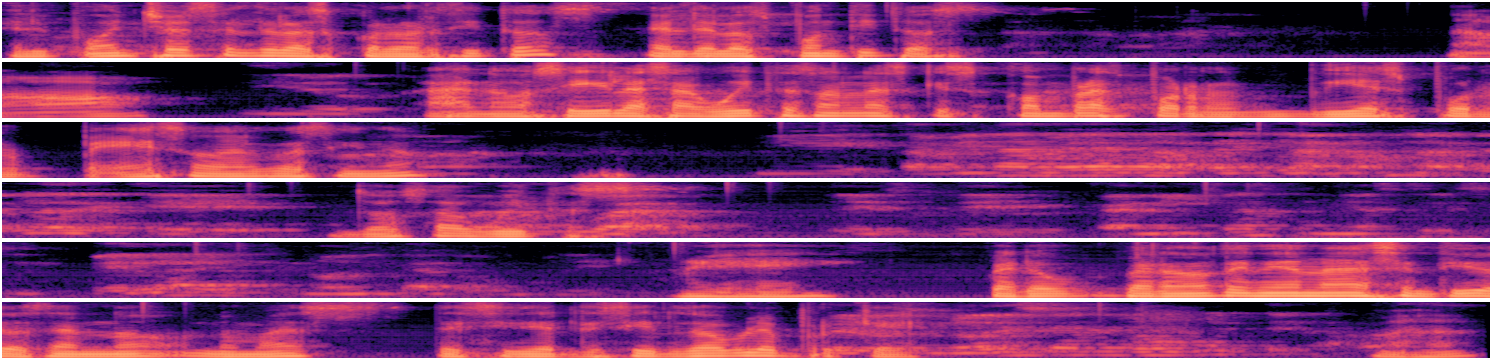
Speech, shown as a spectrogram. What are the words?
¿El poncho es el de los colorcitos? ¿El de los puntitos? No. Ah, no, sí, las agüitas son las que compras por 10 por peso o algo así, ¿no? Y también había la regla, ¿no? La regla de que Dos agüitas. jugar este, canicas tenías que decir pela y que no diga doble. Eh, pero, pero no tenía nada de sentido, o sea, no, nomás decir, decir doble Pero porque... si no decías doble, te. Ajá.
